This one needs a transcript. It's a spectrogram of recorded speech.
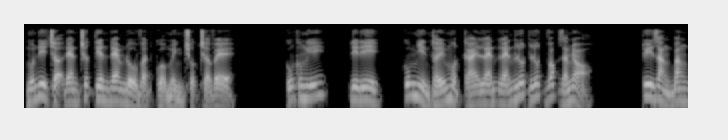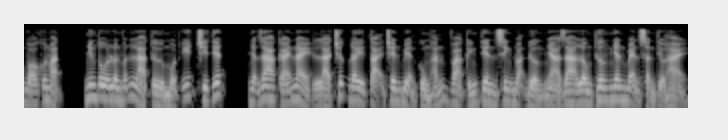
muốn đi chợ đen trước tiên đem đồ vật của mình chuộc trở về. Cũng không nghĩ, đi đi, cũng nhìn thấy một cái lén lén lút lút vóc dáng nhỏ. Tuy rằng băng bó khuôn mặt, nhưng tô luân vẫn là từ một ít chi tiết, nhận ra cái này là trước đây tại trên biển cùng hắn và kính tiên sinh đoạn đường nhà ra lông thương nhân bẹn sần tiểu hải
